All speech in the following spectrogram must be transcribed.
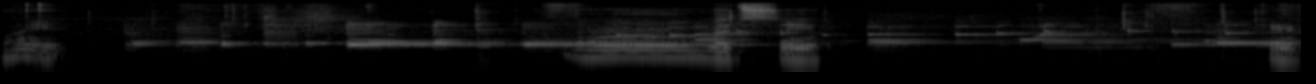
Why? Um, let's see. Here.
